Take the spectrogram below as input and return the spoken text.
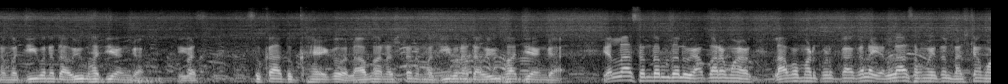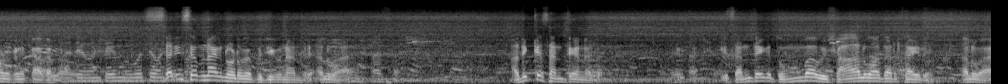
ನಮ್ಮ ಜೀವನದ ಅವಿಭಾಜ್ಯ ಅಂಗ. ಈಗ ಸುಖ, ದುಃಖ ಹೇಗೋ ಲಾಭ, ನಷ್ಟ ನಮ್ಮ ಜೀವನದ ಅವಿಭಾಜ್ಯ ಅಂಗ. ಎಲ್ಲ ಸಂದರ್ಭದಲ್ಲೂ ವ್ಯಾಪಾರ ಮಾಡಿ ಲಾಭ ಮಾಡ್ಕೊಳಕ್ಕಾಗಲ್ಲ ಎಲ್ಲ ಸಮಯದಲ್ಲಿ ನಷ್ಟ ಮಾಡ್ಕೊಳಕ್ಕಾಗಲ್ಲ. ಸರಿ ಸಮನಾಗಿ ನೋಡಬೇಕು ಜೀವನ ಅಂದರೆ ಅಲ್ವಾ? ಅದಕ್ಕೆ ಸಂತೆ ಅನ್ನೋದು. ಈ ಸಂತೆಗೆ ತುಂಬಾ ವಿಶಾಲವಾದ ಅರ್ಥ ಇದೆ ಅಲ್ವಾ?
